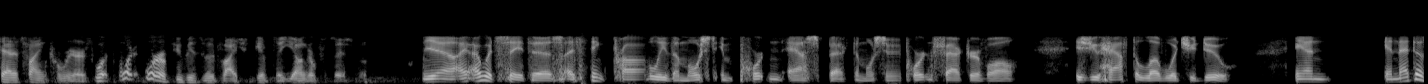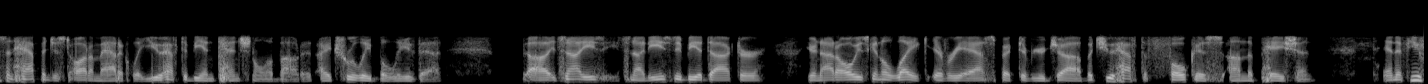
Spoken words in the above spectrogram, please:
satisfying careers? What what, what are a few pieces of advice you give to younger physicians? Yeah, I, I, would say this. I think probably the most important aspect, the most important factor of all, is you have to love what you do, and and that doesn't happen just automatically. You have to be intentional about it. I truly believe that. Uh, it's not easy. It's not easy to be a doctor. You're not always going to like every aspect of your job, but you have to focus on the patient. And if you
